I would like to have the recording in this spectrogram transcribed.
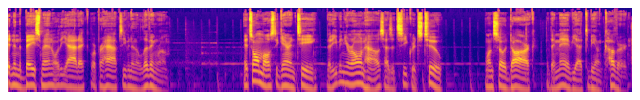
hidden in the basement or the attic, or perhaps even in the living room. It's almost a guarantee that even your own house has its secrets too, one so dark that they may have yet to be uncovered.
